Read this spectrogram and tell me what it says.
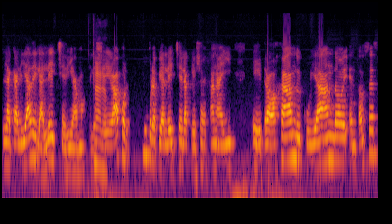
la calidad de la leche, digamos, que les llega, porque es su propia leche la que ellos están ahí eh, trabajando y cuidando. Entonces,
